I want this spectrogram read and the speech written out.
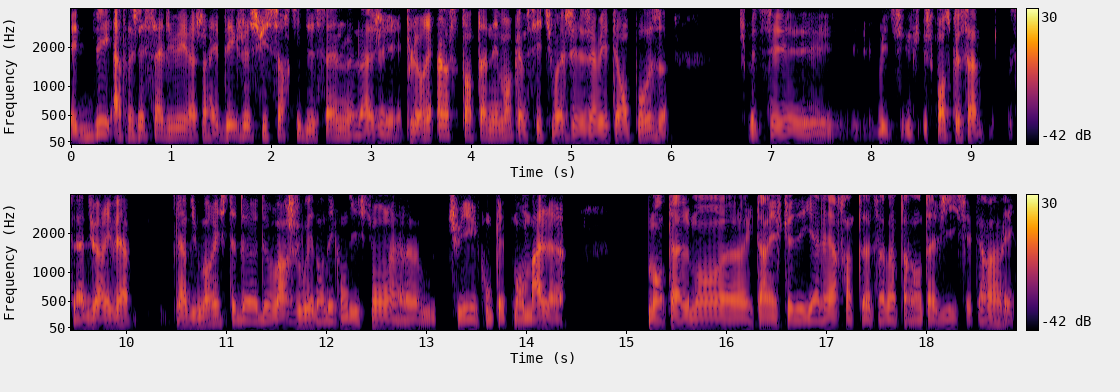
Et dès, après, j'ai salué, machin, et dès que je suis sorti de scène, là, j'ai pleuré instantanément, comme si, tu vois, j'avais été en pause. Je, me je pense que ça, ça a dû arriver à plein d'humoristes de devoir jouer dans des conditions euh, où tu es complètement mal euh, mentalement, euh, il t'arrive que des galères, enfin, ça va pas dans ta vie, etc. Et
